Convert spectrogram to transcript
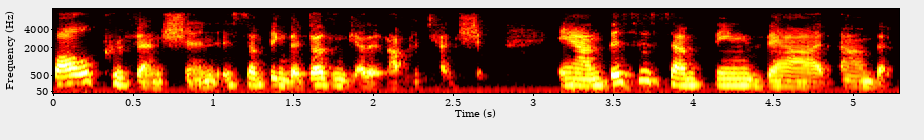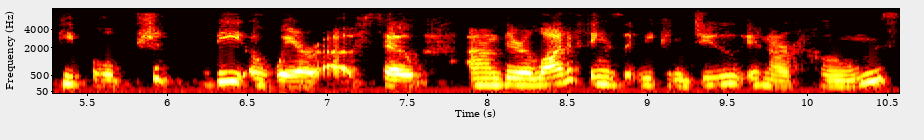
fall prevention is something that doesn't get enough attention. And this is something that um, that people should be aware of. So um, there are a lot of things that we can do in our homes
